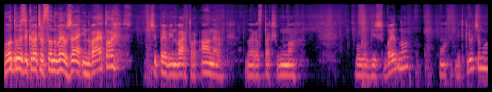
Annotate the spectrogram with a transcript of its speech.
От, друзі, коротше, встановив вже інвертор. Чіпив інвертор Анер. Зараз так, щоб воно було більш видно. О, відключимо.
